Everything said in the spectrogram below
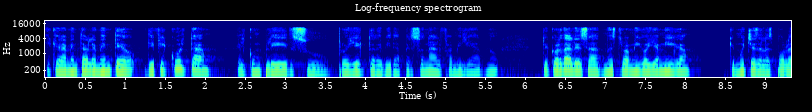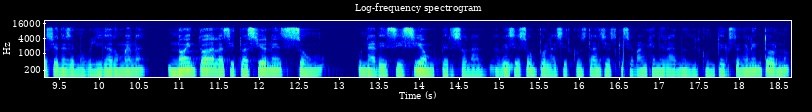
Y que lamentablemente dificulta el cumplir su proyecto de vida personal, familiar, ¿no? Recordarles a nuestro amigo y amiga que muchas de las poblaciones de movilidad humana no en todas las situaciones son una decisión personal. A veces son por las circunstancias que se van generando en el contexto, en el entorno,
